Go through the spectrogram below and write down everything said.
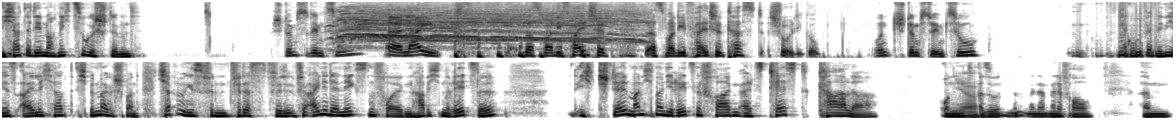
Ich hatte dem noch nicht zugestimmt. Stimmst du dem zu? Äh, nein. Das war die falsche, das war die falsche Taste. Entschuldigung. Und stimmst du ihm zu? Na gut, wenn ihr es eilig habt. Ich bin mal gespannt. Ich habe übrigens für, für, das, für, für eine der nächsten Folgen habe ich ein Rätsel. Ich stelle manchmal die Rätselfragen als Test Carla. Und Ja. also ne, meine, meine Frau. Ähm,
